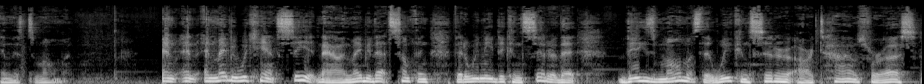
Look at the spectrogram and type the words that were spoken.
in this moment. And, and, and maybe we can't see it now. And maybe that's something that we need to consider that these moments that we consider are times for us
